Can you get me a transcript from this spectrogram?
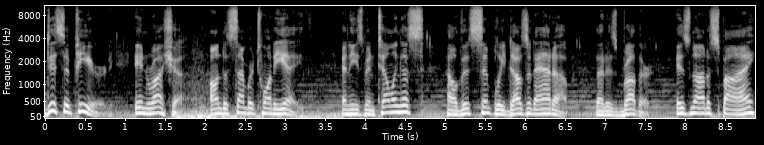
disappeared in Russia on December 28th, and he's been telling us how this simply doesn't add up that his brother is not a spy,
